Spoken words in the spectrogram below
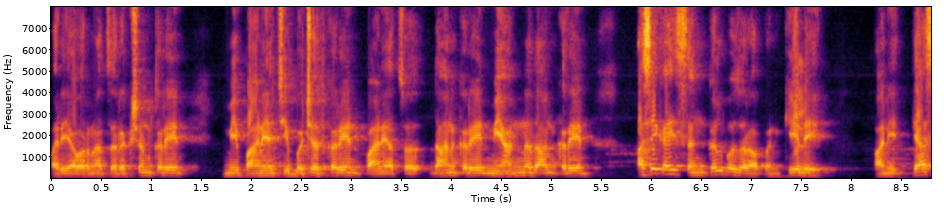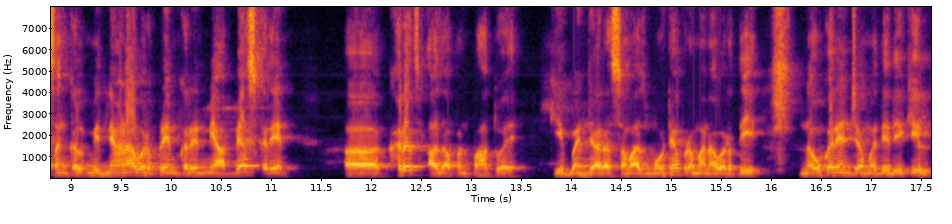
पर्यावरणाचं रक्षण करेन मी पाण्याची बचत करेन पाण्याचं दान करेन मी अन्नदान करेन असे काही संकल्प जर आपण केले आणि त्या संकल्प मी ज्ञानावर प्रेम करेन मी अभ्यास करेन खरंच आज आपण पाहतोय की बंजारा समाज मोठ्या प्रमाणावरती नोकऱ्यांच्या मध्ये देखील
